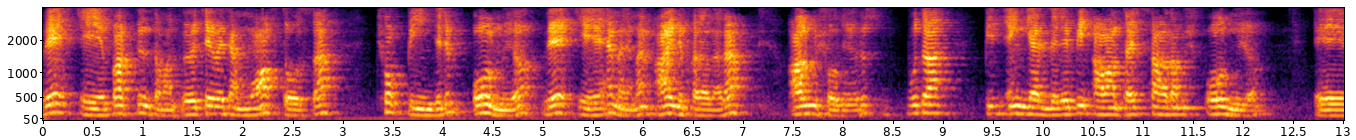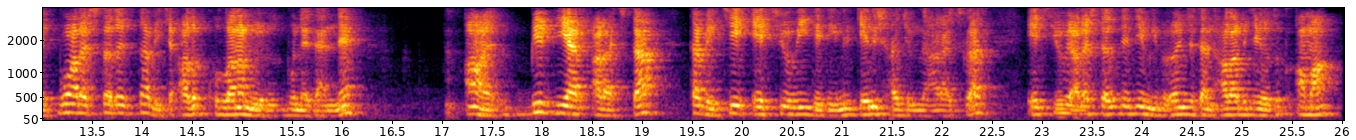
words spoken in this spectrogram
ve e, baktığın zaman ÖTV'den muaf da olsa çok bir indirim olmuyor ve e, hemen hemen aynı paralara almış oluyoruz. Bu da biz engellilere bir avantaj sağlamış olmuyor. E, bu araçları tabii ki alıp kullanamıyoruz bu nedenle. Ama bir diğer araçta tabii ki SUV dediğimiz geniş hacimli araçlar. SUV araçları dediğim gibi önceden alabiliyorduk ama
